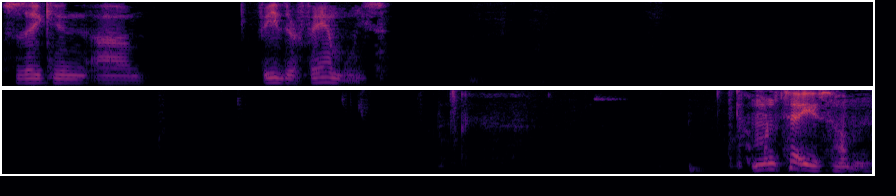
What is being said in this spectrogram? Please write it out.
so they can um, feed their families. I'm going to tell you something.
